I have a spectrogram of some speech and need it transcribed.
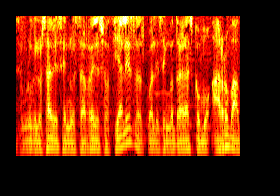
seguro que lo sabes en nuestras redes sociales, las cuales encontrarás como arroba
